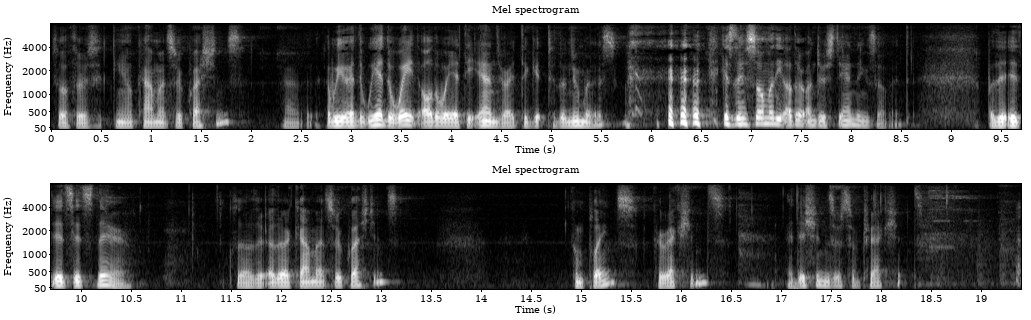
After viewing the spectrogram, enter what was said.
so if there's you know comments or questions, uh, we, had to, we had to wait all the way at the end, right, to get to the numinous. Because there's so many other understandings of it. But it, it's, it's there. So are there, are there comments or questions? Complaints? Corrections? Additions or subtractions?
